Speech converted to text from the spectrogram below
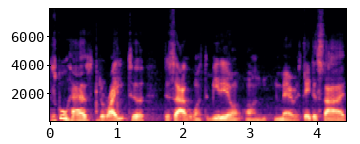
the school has the right to decide who wants to be there on merits they decide.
